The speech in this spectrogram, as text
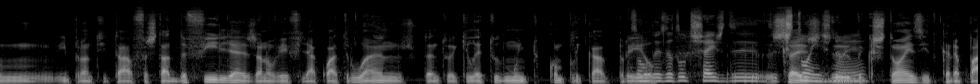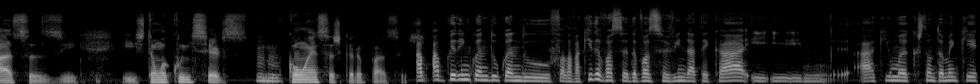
hum, e pronto, está afastado da filha, já não vê a filha há quatro anos, portanto aquilo é tudo muito complicado para São ele. dois adultos cheios de, de cheios questões, de, não é? de questões e de carapaças e, e estão a conhecer-se Uhum. com essas carapaças. Há, há bocadinho, quando, quando falava aqui da vossa, da vossa vinda até cá, e, e- há aqui uma questão também que, é-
